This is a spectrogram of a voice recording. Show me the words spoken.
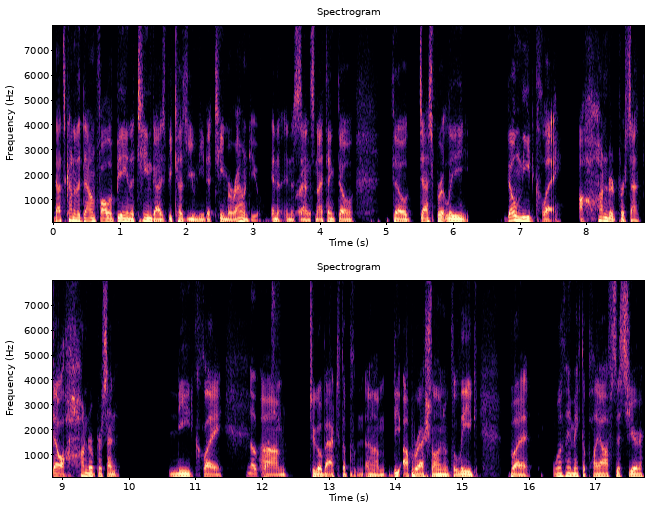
that's kind of the downfall of being a team, guys, because you need a team around you in a, in a right. sense. And I think they'll they'll desperately they'll need Klay a hundred percent. They'll a hundred percent need Klay. No question. Um, to go back to the um, the upper echelon of the league, but will they make the playoffs this year?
